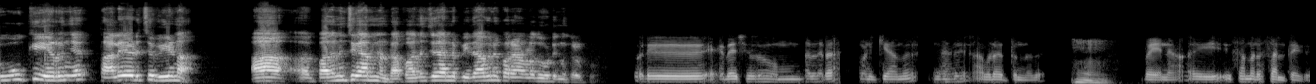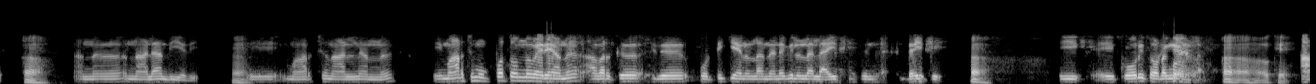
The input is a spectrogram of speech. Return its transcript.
തൂക്കി എറിഞ്ഞ് തലയടിച്ച് വീണ ആ പതിനഞ്ചുകാരനുണ്ട്. ആ പതിനഞ്ചുകാരന്റെ പിതാവിന് പറയാനുള്ളത് കൂടി ഒന്ന് കേൾക്കൂ. ഒരു ഏകദേശം ഒരു ഒമ്പതര മണിക്കാണ് ഞാൻ അവിടെ എത്തുന്നത്. പിന്നെ ഈ സമര സ്ഥലത്തേക്ക് അന്ന് നാലാം തീയതി. ഈ മാർച്ച് നാലിന് അന്ന് ഈ മാർച്ച് മുപ്പത്തൊന്ന് വരെയാണ് അവർക്ക് ഇത് പൊട്ടിക്കാനുള്ള നിലവിലുള്ള ലൈസൻസിന്റെ ഡേറ്റ്. ഈ ഈ കോറി തുടങ്ങാനുള്ള. ആ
